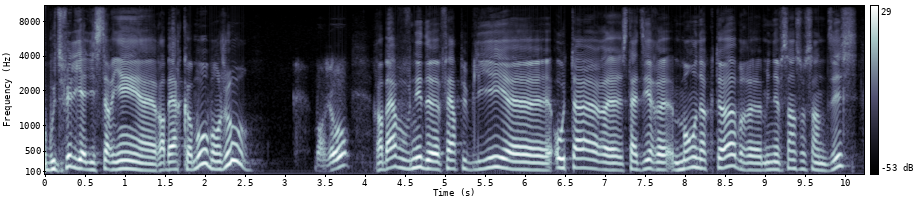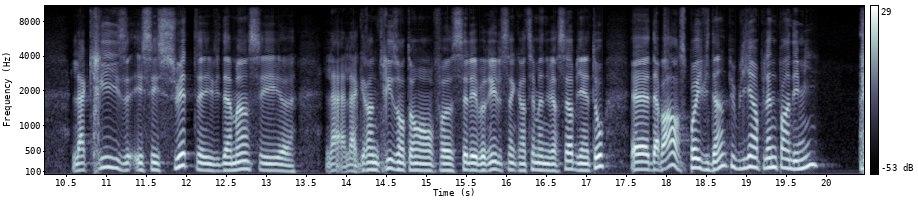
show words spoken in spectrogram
Au bout du fil, il y a l'historien euh, Robert Comeau. Bonjour. Bonjour. Robert, vous venez de faire publier euh, Auteur, euh, c'est-à-dire Mon Octobre 1970, la crise et ses suites. Évidemment, c'est la, grande crise dont on va célébrer le 50e anniversaire bientôt. D'abord, c'est pas évident de publier en pleine pandémie?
